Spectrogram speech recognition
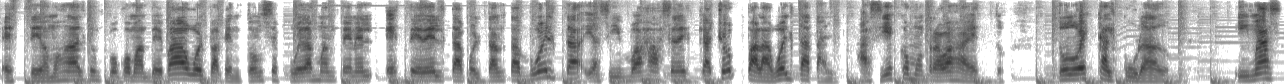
Este, vamos a darte un poco más de power para que entonces puedas mantener este delta por tantas vueltas y así vas a hacer el catch para la vuelta tal. Así es como trabaja esto. Todo es calculado. Y más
